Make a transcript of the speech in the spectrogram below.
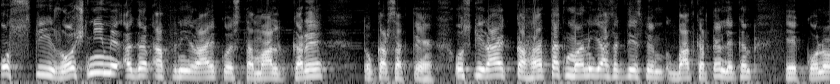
اس کی روشنی میں اگر اپنی رائے کو استعمال کرے تو کر سکتے ہیں۔ اس کی رائے کہاں تک مانی جا سکتی ہے اس پہ بات کرتے ہیں لیکن ایک کولر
